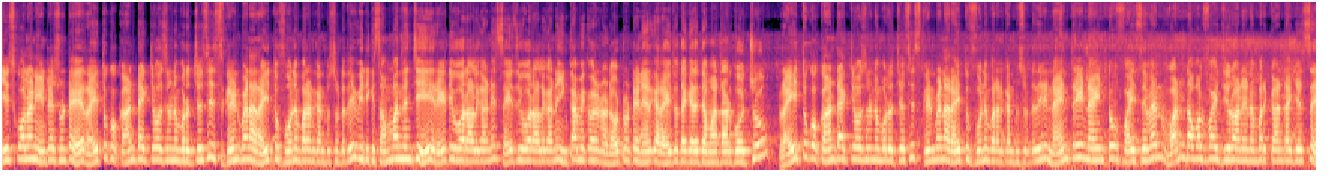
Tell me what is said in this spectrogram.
తీసుకోవాలని ఇంట్రెస్ట్ ఉంటే రైతుకు కాంటాక్ట్ చేయవలసిన నెంబర్ వచ్చేసి స్క్రీన్ పైన రైతు ఫోన్ నెంబర్ అని కనిపిస్తుంటది. వీటికి సంబంధించి రేటు వివరాలు కానీ సైజు వివరాలు కానీ ఇంకా మీకు ఏమైనా డౌట్ ఉంటే నేరుగా రైతు దగ్గర అయితే మాట్లాడుకోవచ్చు. రైతుకు కాంటాక్ట్ చేయాల్సిన నెంబర్ వచ్చేసి స్క్రీన్ పైన రైతు ఫోన్ నెంబర్ అని కనిపిస్తుంటది. Nine three nine two five seven one double five zero అనే నెంబర్ కాంటాక్ట్ చేస్తే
